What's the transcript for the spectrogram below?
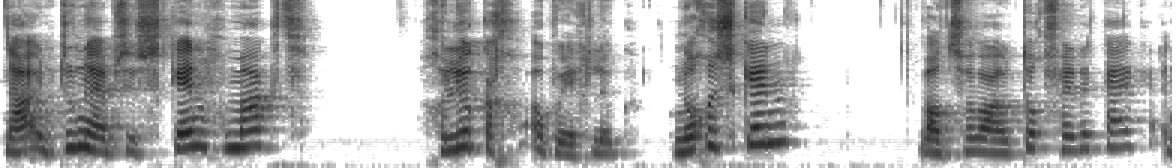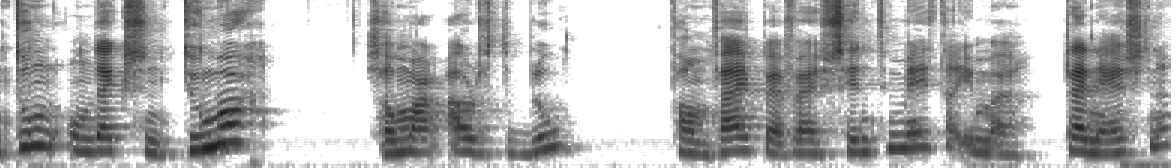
Nou, en toen hebben ze een scan gemaakt. Gelukkig ook weer geluk. Nog een scan, want ze wouden toch verder kijken. En toen ontdekten ze een tumor, zomaar out of the blue, van 5 bij 5 centimeter in mijn kleine hersenen.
